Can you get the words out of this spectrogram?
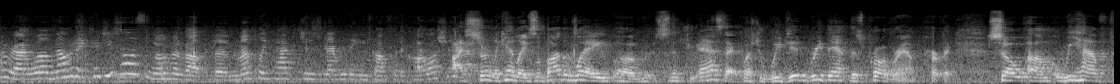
All right. Well, Dominic, could you tell us a little bit about the monthly packages and everything you've got for the car wash? I certainly can, ladies. So, by the way, uh, since you asked that question, we did revamp this program. Perfect. So, um, we have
